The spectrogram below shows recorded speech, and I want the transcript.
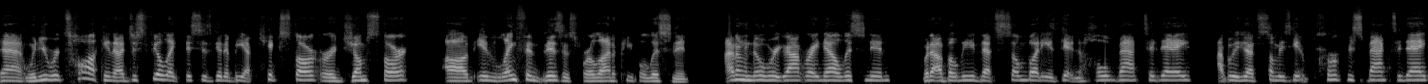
that when you were talking, I just feel like this is going to be a kickstart or a jumpstart um, in lengthened business for a lot of people listening. I don't know where you're at right now listening, but I believe that somebody is getting hope back today. I believe that somebody's getting purpose back today.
